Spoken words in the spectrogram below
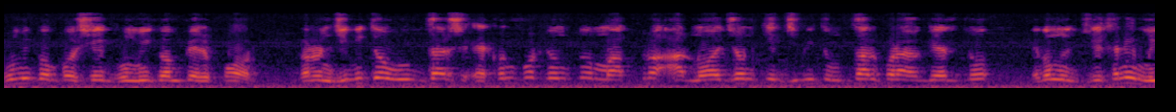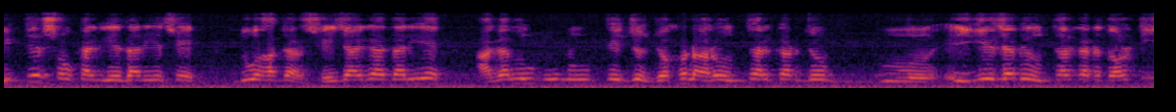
ভূমিকম্প, সেই ভূমিকম্পের পর। কারণ জীবিত উদ্ধার এখন পর্যন্ত মাত্র আর নয় জনকে জীবিত উদ্ধার করা গেল এবং যেখানে মৃতের সংখ্যা গিয়ে দাঁড়িয়েছে দু হাজার, সেই জায়গায় দাঁড়িয়ে আগামী যখন আরও উদ্ধার কার্য এগিয়ে যাবে উদ্ধারকারী দলটি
